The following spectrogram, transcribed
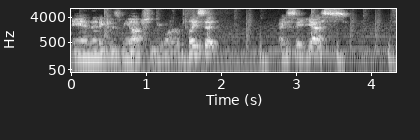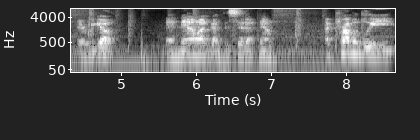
And then it gives me option. Do you want to replace it? I say yes. There we go. And now I've got this set up. Now, I probably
